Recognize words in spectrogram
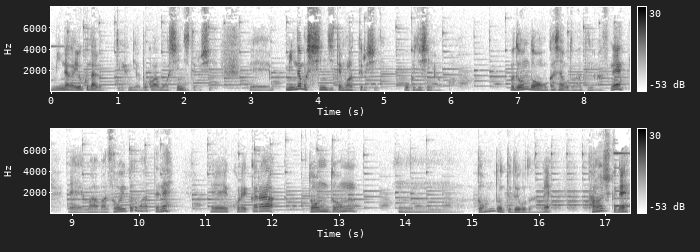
みんなが良くなるっていうふうには僕はもう信じてるし、えー、みんなも信じてもらってるし僕自身を。どんどんおかしなことになってきますね、えー、まあまあそういうこともあってね、えー、これからどんどんうんどんどんってどういうことだね。楽しくね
